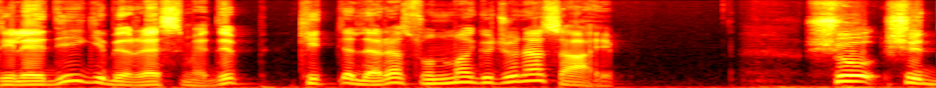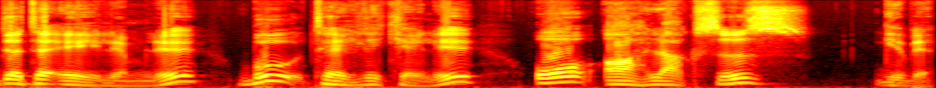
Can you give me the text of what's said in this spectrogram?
dilediği gibi resmedip kitlelere sunma gücüne sahip. Şu şiddete eğilimli, bu tehlikeli, o ahlaksız gibi.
